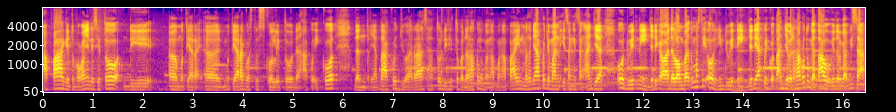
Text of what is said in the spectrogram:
apa gitu. Pokoknya di situ di eh, Mutiara eh, Mutiara Ghost to School itu. Dan aku ikut dan ternyata aku juara satu di situ. Padahal aku juga nggak ngapa-ngapain. Maksudnya aku cuman iseng-iseng aja. Oh duit nih. Jadi kalau ada lomba tuh mesti oh ini duit nih. Jadi aku ikut aja. Padahal aku tuh nggak tahu gitu nggak bisa.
